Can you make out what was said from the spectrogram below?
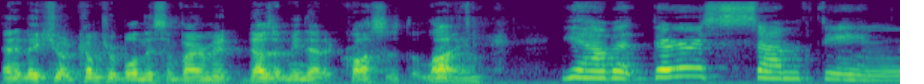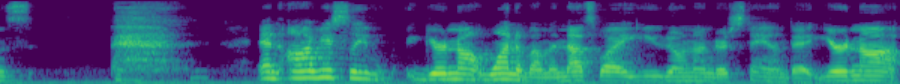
and it makes you uncomfortable in this environment doesn't mean that it crosses the line Yeah, but there are some things, and obviously you're not one of them, and that's why you don't understand it. You're not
